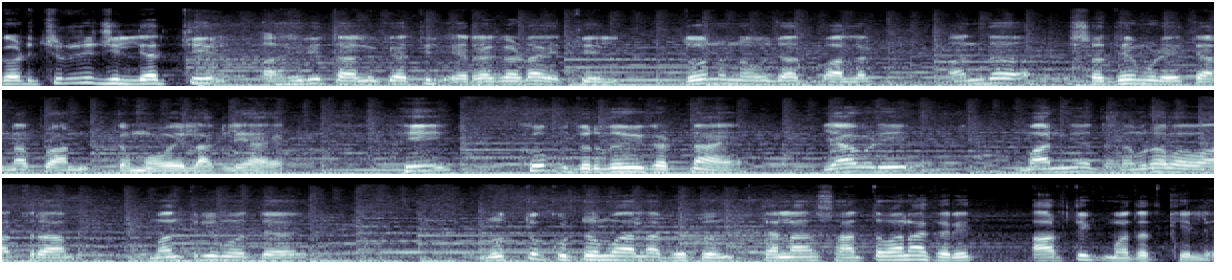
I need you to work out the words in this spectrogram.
गडचिरोली जिल्ह्यातील अहिरी तालुक्यातील एरागडा येथील दोन नवजात बालक अंधश्रद्धेमुळे त्यांना प्राण गमवावे लागले आहे. ही खूप दुर्दैवी घटना आहे. यावेळी मान्य धर्मराव बाबा आत्राम मंत्री महोदय मृत्यू कुटुंबाला भेटून त्यांना सांत्वना करीत आर्थिक मदत केली.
